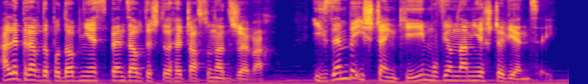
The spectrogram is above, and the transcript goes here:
ale prawdopodobnie spędzał też trochę czasu na drzewach. Ich zęby i szczęki mówią nam jeszcze więcej.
